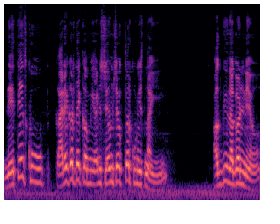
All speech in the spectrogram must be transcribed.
नेतेच खूप कार्यकर्ते कमी आणि स्वयंसेवक तर कुणीच नाही. अगदी नगण्य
